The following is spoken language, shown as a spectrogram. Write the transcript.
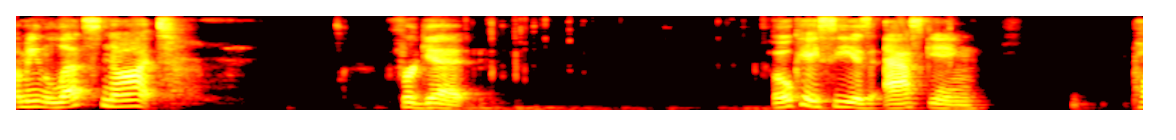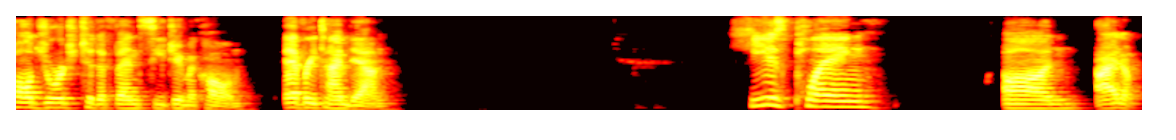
I mean, let's not forget OKC is asking Paul George to defend CJ McCollum every time down. He is playing on I don't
